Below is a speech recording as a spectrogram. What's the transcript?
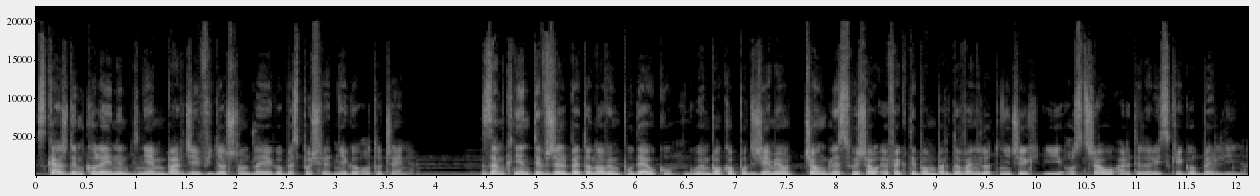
z każdym kolejnym dniem bardziej widoczną dla jego bezpośredniego otoczenia. Zamknięty w żelbetonowym pudełku, głęboko pod ziemią, ciągle słyszał efekty bombardowań lotniczych i ostrzału artyleryjskiego Berlina.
